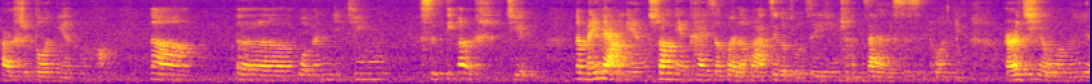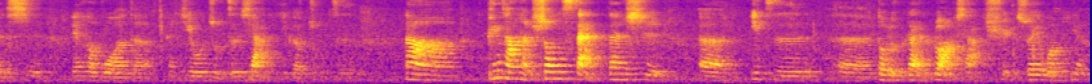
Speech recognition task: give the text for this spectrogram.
二十多年了哈。那呃，我们已经是第二十届。那每两年双年开一次会的话，这个组织已经存在了四十多年，而且我们也是联合国的 NGO 组织下的一个组织。那平常很松散，但是呃一直呃都有在 run 下去，所以我们也很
